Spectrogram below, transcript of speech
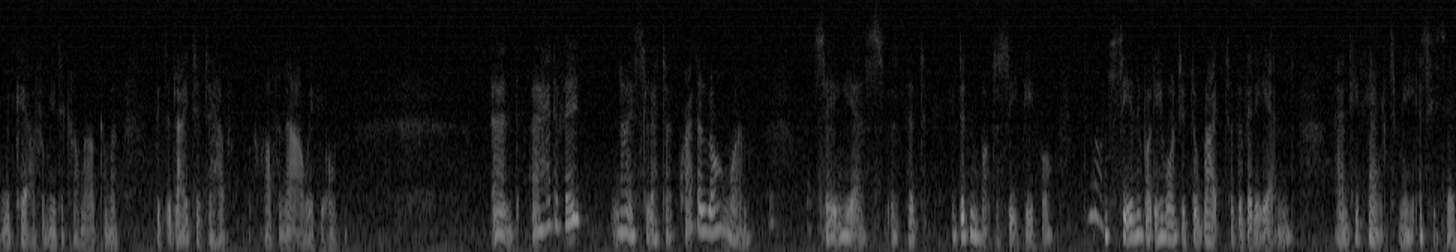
would care for me to come, I'll come. I'd be delighted to have half an hour with you. And I had a very nice letter, quite a long one, saying yes, that he didn't want to see people, He didn't want to see anybody. He wanted to write to the very end, and he thanked me, as he said,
